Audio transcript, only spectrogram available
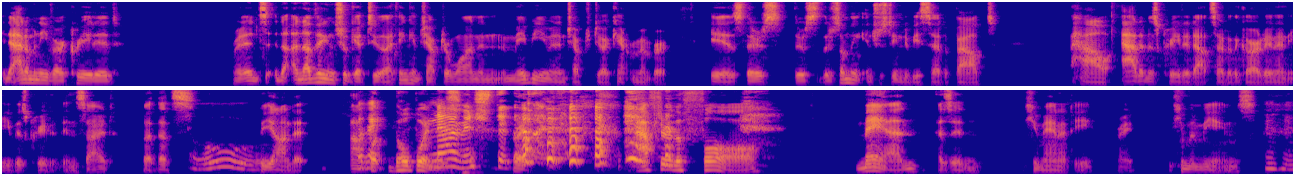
and Adam and Eve are created, right? And another thing she'll get to, I think, in chapter one and maybe even in chapter two, I can't remember, is there's there's there's something interesting to be said about how Adam is created outside of the garden and Eve is created inside, but that's Ooh. beyond it. Uh, okay. The whole point now is, I'm interested. Right, after the fall, man, as in humanity, human beings, mm-hmm.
